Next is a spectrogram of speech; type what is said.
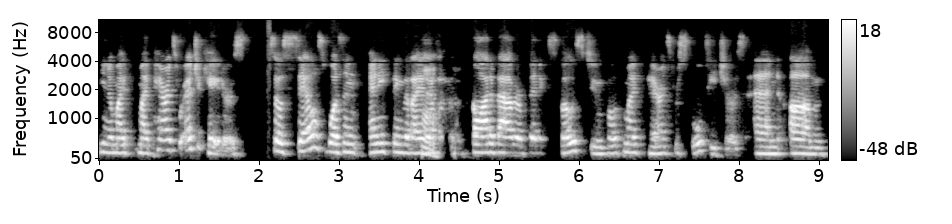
you know, my my parents were educators. So sales wasn't anything that I had Huh. ever thought about or been exposed to. Both my parents were school teachers. And um,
